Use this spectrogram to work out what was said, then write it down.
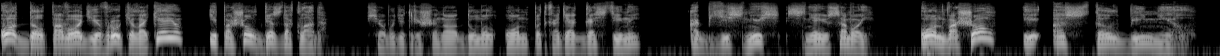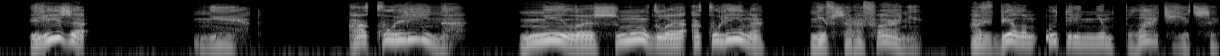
отдал поводье в руки лакею и пошел без доклада. Все будет решено, думал он, подходя к гостиной. Объяснюсь с нею самой. Он вошел и остолбенел. Лиза? Нет. Акулина. Милая, смуглая Акулина. Не в сарафане, а в белом утреннем платьице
